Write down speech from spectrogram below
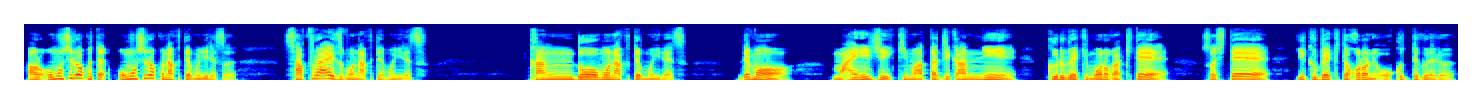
あの、面白くて、面白くなくてもいいです。サプライズもなくてもいいです。感動もなくてもいいです。でも、毎日決まった時間に来るべきものが来て、そして行くべきところに送ってくれる。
